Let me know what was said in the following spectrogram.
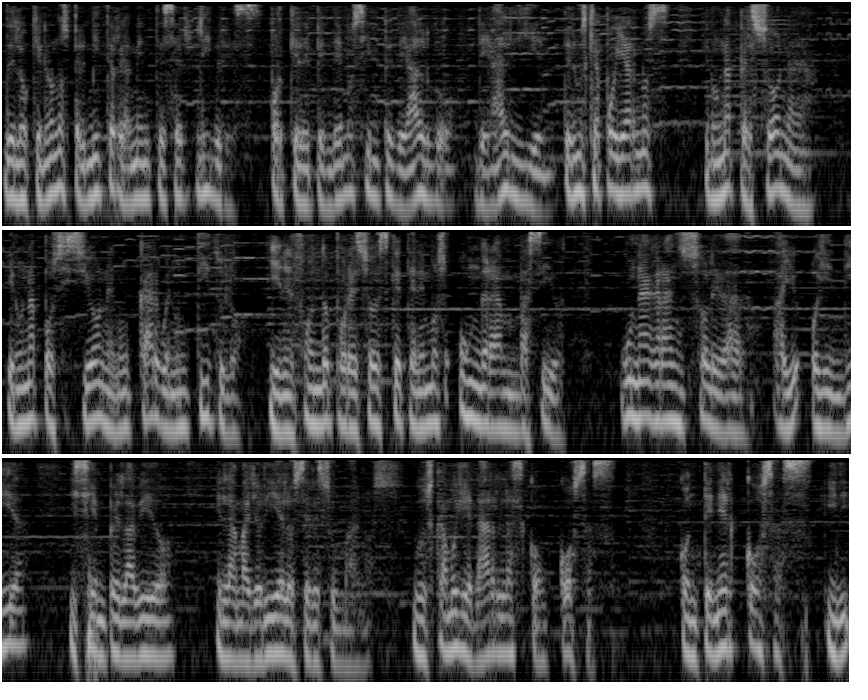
de lo que no nos permite realmente ser libres, porque dependemos siempre de algo, de alguien. Tenemos que apoyarnos en una persona, en una posición, en un cargo, en un título. Y en el fondo por eso es que tenemos un gran vacío, una gran soledad hay hoy en día y siempre la ha habido en la mayoría de los seres humanos. Buscamos llenarlas con cosas, con tener cosas y,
